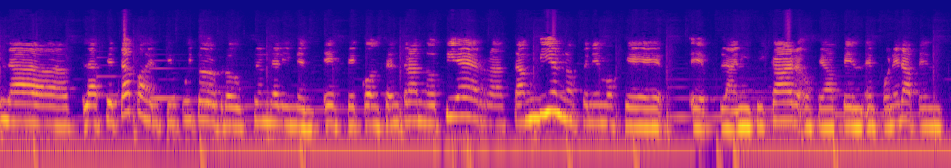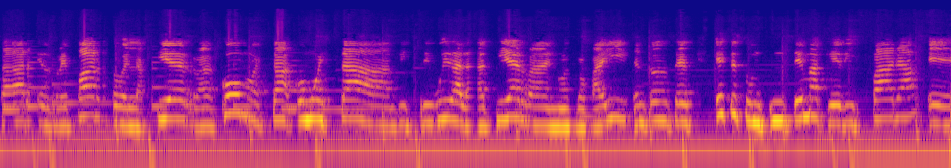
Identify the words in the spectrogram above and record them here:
las, etapas del circuito de producción de alimentos, este, concentrando tierras, también nos tenemos que eh, planificar, o sea, poner a pensar el reparto de las tierras, cómo está, cómo está distribuida la tierra en nuestro país. Entonces, este es un, tema que dispara eh,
